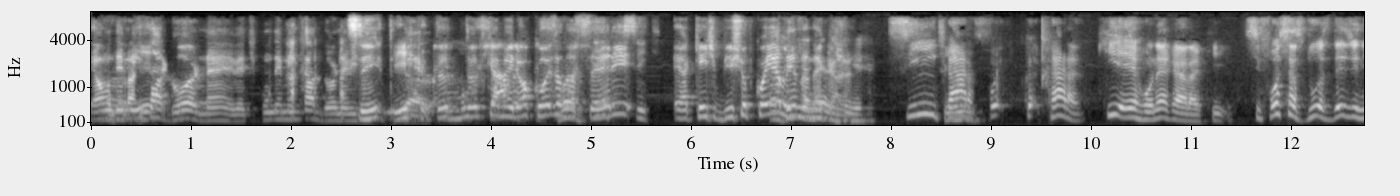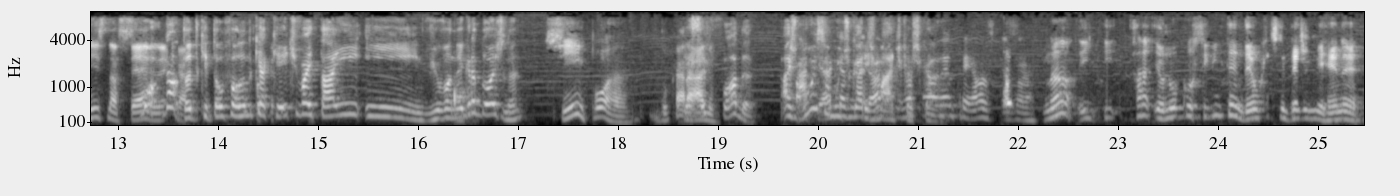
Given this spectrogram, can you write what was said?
É um dementador, né? É tipo um dementador, né? Sim, tanto, tanto que a melhor coisa da série é a Kate Bishop com a é Helena, né, cara? Sim, Sim, cara, foi. Cara, que erro, né, cara? Que se fosse as duas desde o início da série. Pô, né, não, cara? tanto que estão falando que a Kate vai estar tá em, em Viúva Negra 2, né? Sim, porra, do caralho. Isso é foda. As ah, duas são muito carismáticas, cara. Entre elas, né? Não, e, e, cara, eu não consigo entender o que esse Jeremy Renner.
